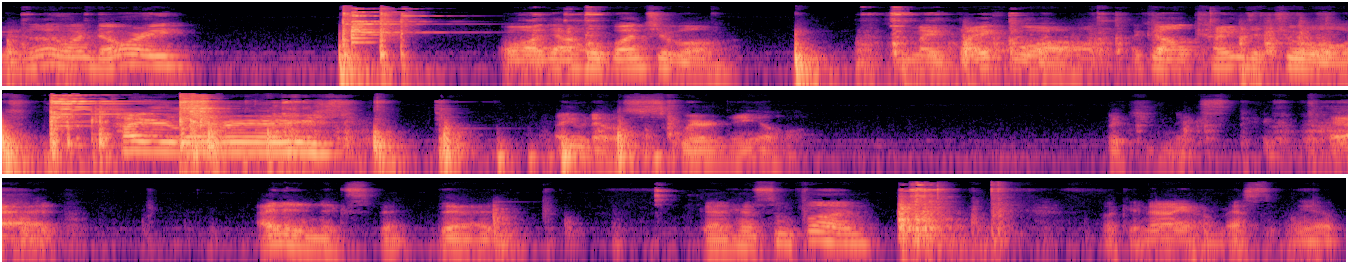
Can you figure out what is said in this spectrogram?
got another one, don't worry. Oh, I got a whole bunch of them. It's my bike wall. I got all kinds of tools. Tire levers! I even have a square nail. But you didn't expect that. I didn't expect that. Gotta have some fun. Okay, now I gotta mess me up.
